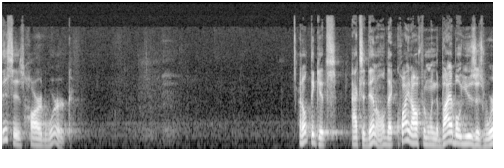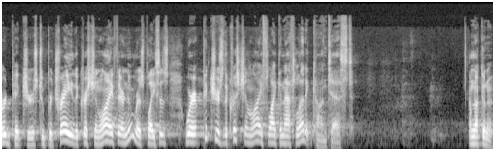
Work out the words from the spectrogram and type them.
this is hard work. I don't think it's accidental that quite often, when the Bible uses word pictures to portray the Christian life, there are numerous places where it pictures the Christian life like an athletic contest. I'm not going to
